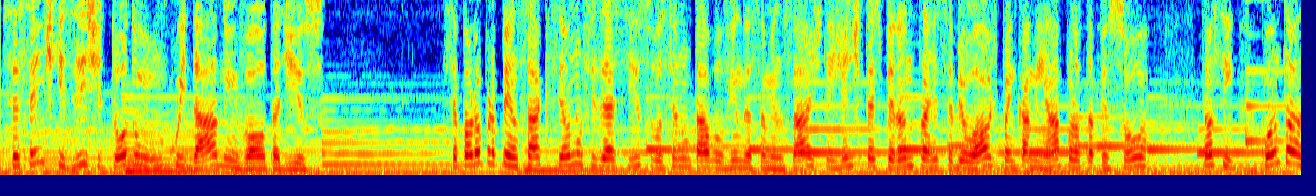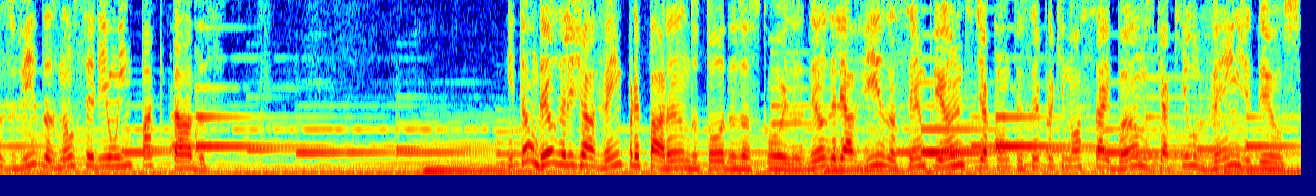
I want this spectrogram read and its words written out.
você sente que existe todo um cuidado em volta disso. Você parou para pensar que se eu não fizesse isso, você não estava ouvindo essa mensagem? Tem gente que está esperando para receber o áudio, para encaminhar para outra pessoa. Então, assim, quantas vidas não seriam impactadas? Então Deus ele já vem preparando todas as coisas. Deus ele avisa sempre antes de acontecer para que nós saibamos que aquilo vem de Deus.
